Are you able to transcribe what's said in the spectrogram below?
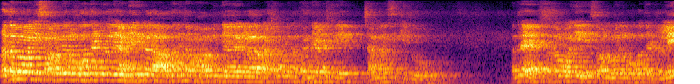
ಪ್ರಥಮವಾಗಿ ಸಾವಿರದ ಒಂಬೈನೂರ ಮೂವತ್ತೆಂಟರಲ್ಲಿ ಅಮೆರಿಕದ ಆಧುನಿಕ ಮಹಾವಿದ್ಯಾಲಯಗಳ ರಾಷ್ಟ್ರಮಟ್ಟದ ಪಂದ್ಯಾಟಕ್ಕೆ ಚಾಲನೆ ಸಿಕ್ಕಿತು. ಅಂದ್ರೆ ಪ್ರಥಮವಾಗಿ ಸಾವಿರದ ಒಂಬೈನೂರ ಮೂವತ್ತೆಂಟರಲ್ಲಿ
